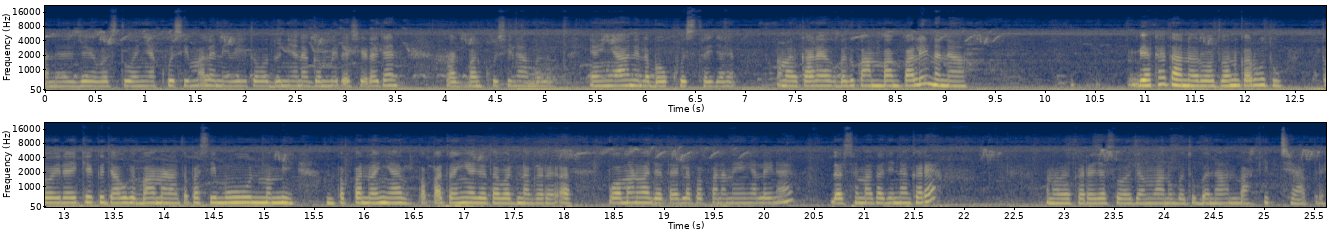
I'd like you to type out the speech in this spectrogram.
અને જે વસ્તુ અહીંયા ખુશી મળે ને એવી તો દુનિયાના ગમે તે છેડા જાય ને વાગબાન ખુશી ના મળે અહીંયા આવે ને એટલે બહુ ખુશ થઈ જાય અમારે ઘરે બધું કામ બામ પાલીને ને બેઠા હતા અને રોધવાનું કરવું હતું તો એ રહી કે જવું છે બામણા તો પછી હું મમ્મી અને પપ્પાનું અહીંયા પપ્પા તો અહીંયા જતા વડનગર બોમણવા જતા એટલે પપ્પાને અમે અહીંયા લઈને આવ્યા દર્શન માતાજીના ઘરે અને હવે ઘરે જશું જમવાનું બધું બનાવવાનું બાકી જ છે આપણે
